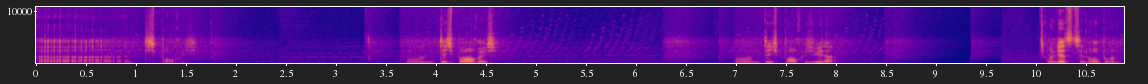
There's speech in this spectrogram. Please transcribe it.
Äh, dich brauche ich. Und dich brauche ich. Und dich brauche ich wieder. Und jetzt den oberen.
